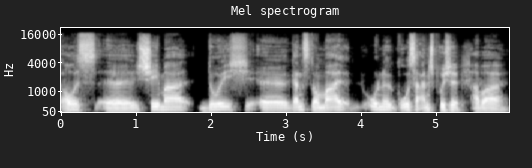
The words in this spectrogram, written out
Raus, äh, Schema durch, äh, ganz normal, ohne große Ansprüche, aber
